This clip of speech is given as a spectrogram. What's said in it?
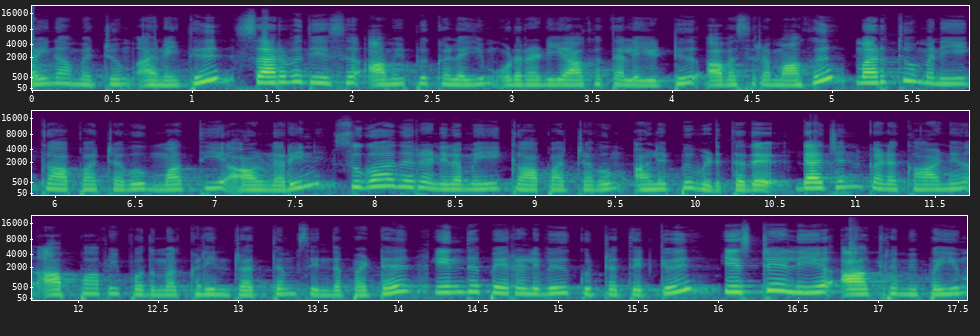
ஐநா மற்றும் அனைத்து சர்வதேச அமைப்புகளையும் உடனடியாக தலையிட்டு அவசரமாக மருத்துவமனையை காப்பாற்றவும் மத்திய ஆளுநரின் சுகாதார நிலைமையை காப்பாற்றவும் அழைப்பு விடுத்தது. டஜன் நூற்றுக்கணக்கான அப்பாவி பொதுமக்களின் ரத்தம் சிந்தப்பட்டு இந்த பேரழிவு குற்றத்திற்கு இஸ்ரேலிய ஆக்கிரமிப்பையும்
